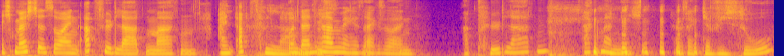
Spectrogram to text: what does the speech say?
Ich möchte so einen Apfelladen machen. Ein Apfelladen. Und dann haben wir gesagt, so ein Apfelladen? Sagt man nicht. Ich habe gesagt, ja, wieso?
